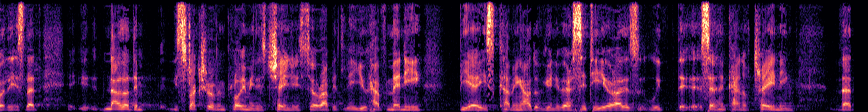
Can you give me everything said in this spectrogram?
I, is that now that the, the, structure of employment is changing so rapidly, you have many BAs coming out of university or others with a certain kind of training that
